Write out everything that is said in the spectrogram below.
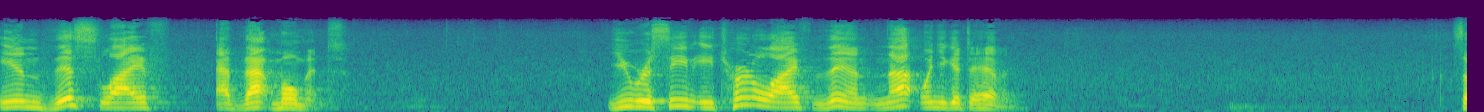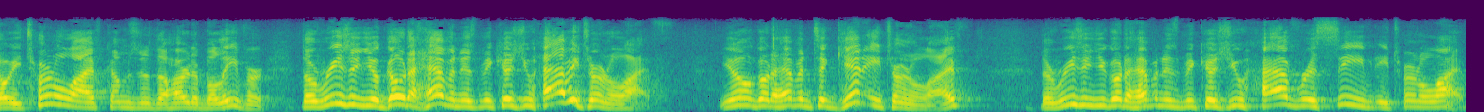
in this life at that moment. You receive eternal life then, not when you get to heaven. So eternal life comes into the heart of believer. The reason you go to heaven is because you have eternal life. You don't go to heaven to get eternal life. The reason you go to heaven is because you have received eternal life.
